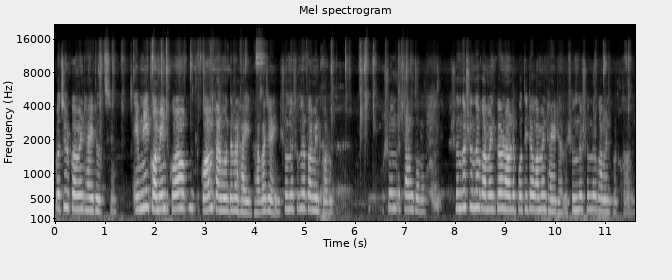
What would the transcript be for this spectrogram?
প্রচুর কমেন্ট হাইড হচ্ছে। এমনি কমেন্ট কম কম তার মধ্যে আবার হাইড ভাবা যায়। সুন্দর সুন্দর কমেন্ট করো। সুন্দর সাউন্ড করো সুন্দর সুন্দর কমেন্ট করো নাহলে প্রতিটা কমেন্ট হাইড হবে। সুন্দর সুন্দর কমেন্ট করতে হবে।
